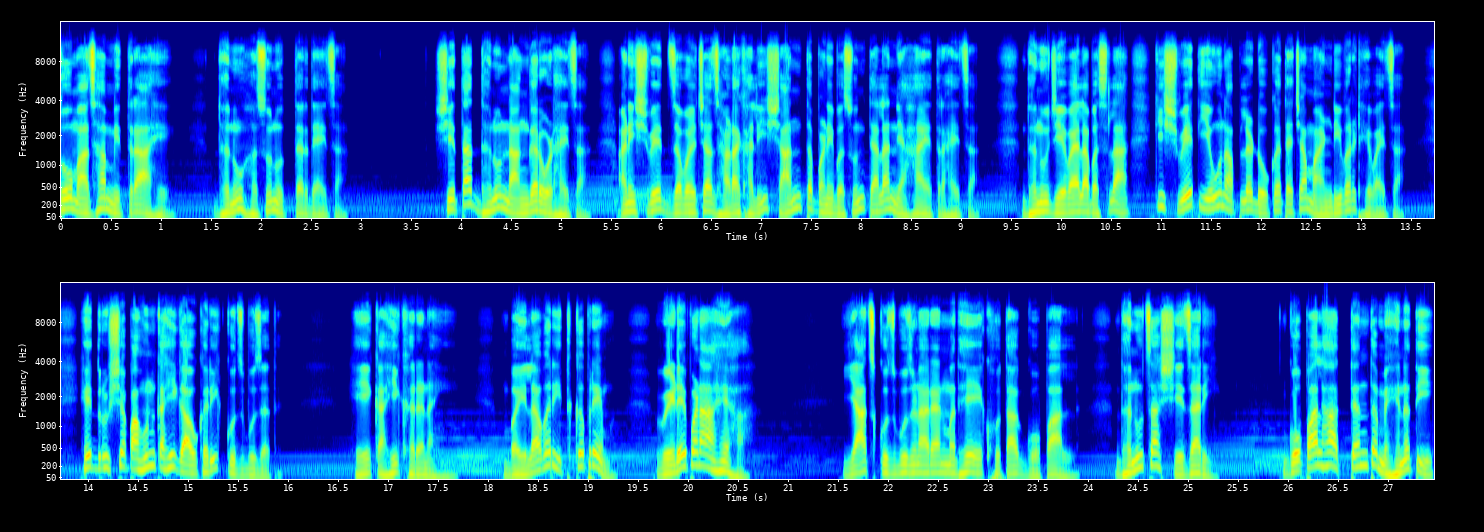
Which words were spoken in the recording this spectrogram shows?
तो माझा मित्र आहे. धनू हसून उत्तर द्यायचा. शेतात धनू नांगर ओढायचा आणि श्वेत जवळच्या झाडाखाली शांतपणे बसून त्याला न्याहायत राहायचा. धनू जेवायला बसला की श्वेत येऊन आपलं डोकं त्याच्या मांडीवर ठेवायचा. हे दृश्य पाहून काही गावकरी कुजबुजत. हे काही खरं नाही. बैलावर इतकं प्रेम. वेडेपणा आहे हा. याच कुजबुजणाऱ्यांमध्ये एक होता गोपाल धनूचा शेजारी. गोपाल हा अत्यंत मेहनती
